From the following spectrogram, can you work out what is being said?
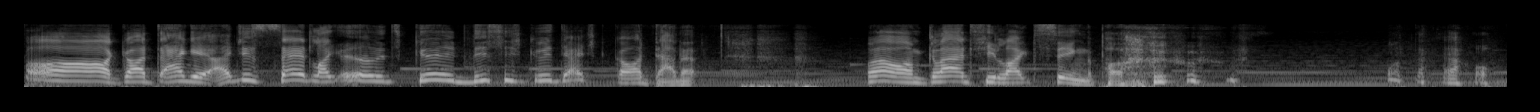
Oh, god dang it. I just said like, oh, it's good. This is good. That's god damn it. Well, I'm glad he liked seeing the post. what the hell?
